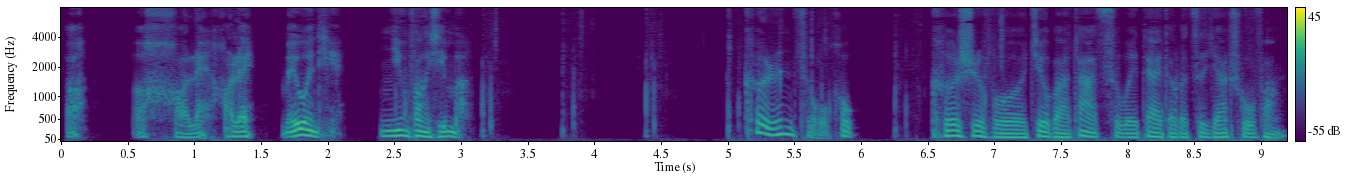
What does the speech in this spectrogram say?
啊啊，好嘞，好嘞，没问题，您放心吧。客人走后，柯师傅就把大刺猬带到了自家厨房。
